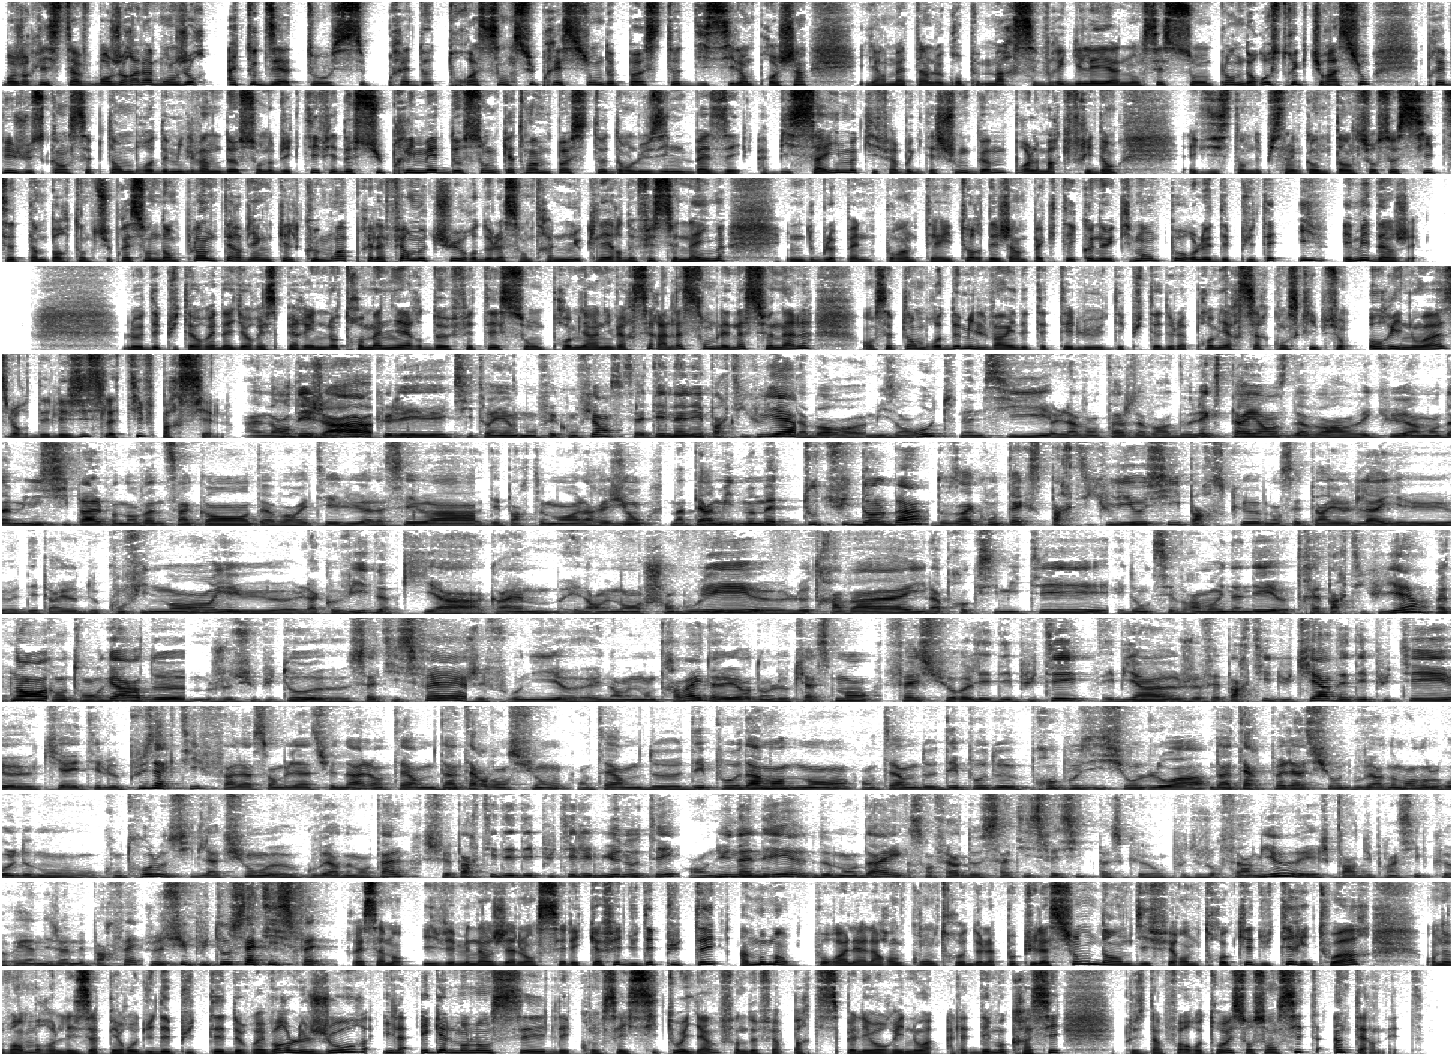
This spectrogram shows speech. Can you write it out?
Bonjour Christophe, bonjour Anna, bonjour à toutes et à tous. Près de 300 suppressions de postes d'ici l'an prochain. Hier matin, le groupe Mars Vrigley a annoncé son plan de restructuration prévu jusqu'en septembre 2022. Son objectif est de supprimer 280 postes dans l'usine basée à Bissheim qui fabrique des chewing-gums pour la marque Fridan. Existant depuis 50 ans sur ce site, cette importante suppression d'emplois intervient quelques mois après la fermeture de la centrale nucléaire de Fessenheim. Une double peine pour un territoire déjà impacté économiquement pour le député Yves Médinger. Le député aurait d'ailleurs espéré une autre manière de fêter son premier anniversaire à l'Assemblée nationale. En septembre 2020, il était élu député de la première circonscription orinoise lors des législatives partielles. Un an déjà que les citoyens m'ont fait confiance. Ça a été une année particulière. D'abord euh, mise en route, même si l'avantage d'avoir de l'expérience, d'avoir vécu un mandat municipal pendant 25 ans, d'avoir été élu à la CEA, au département, à la région, m'a permis de me mettre tout de suite dans le bain, dans un contexte particulier aussi, parce que dans cette période-là, il y a eu euh, des périodes de confinement, il y a eu euh, la Covid, qui a quand même énormément chamboulé euh, le travail, la proximité, et donc c'est vraiment une année euh, très particulière. Maintenant, quand on regarde, je suis plutôt satisfait. J'ai fourni énormément de travail. D'ailleurs, dans le classement fait sur les députés, eh bien, je fais partie du tiers des députés qui a été le plus actif à l'Assemblée nationale en termes d'intervention, en termes de dépôt d'amendements, en termes de dépôt de propositions de loi, d'interpellation du gouvernement dans le rôle de mon contrôle aussi de l'action gouvernementale. Je fais partie des députés les mieux notés en une année de mandat et sans faire de satisfait parce qu'on peut toujours faire mieux et je pars du principe que rien n'est jamais parfait. Je suis plutôt satisfait. Récemment, Yves Méninger a lancé les cafés du député, un moment pour aller à la rencontre de la population dans différentes troquets du territoire. En novembre, les apéros du député devraient voir le jour. Il a également lancé les conseils citoyens afin de faire participer les Orinois à la démocratie. Plus d'infos à retrouver sur son site internet.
